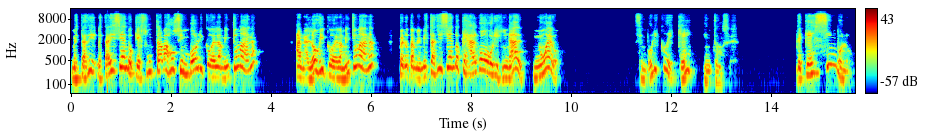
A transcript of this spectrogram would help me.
Me está, me está diciendo que es un trabajo simbólico de la mente humana, analógico de la mente humana, pero también me estás diciendo que es algo original, nuevo. ¿Simbólico de qué, entonces? ¿De qué es símbolo?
